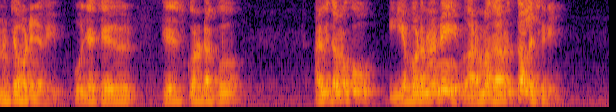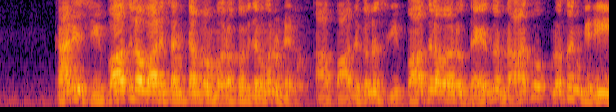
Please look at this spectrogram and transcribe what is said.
నుంచబడినవి. పూజ చేయు చేసుకొనుటకు అవి తమకు ఇయ్యబడునని వర్మగారు తలచిరి. కానీ శ్రీపాదుల వారి సంకల్పం మరొక విధంగా ఉండేను ఆ పాదుకలు శ్రీపాదుల వారు దయతో నాకు నొసంగిరి.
